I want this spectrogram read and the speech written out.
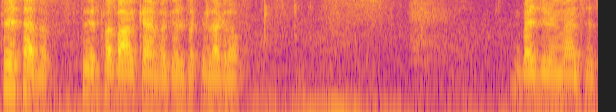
Tu jest Ewy. Tu jest na bankę Ewy, gość tak nie zagrał. Będzie mnie męczyć.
